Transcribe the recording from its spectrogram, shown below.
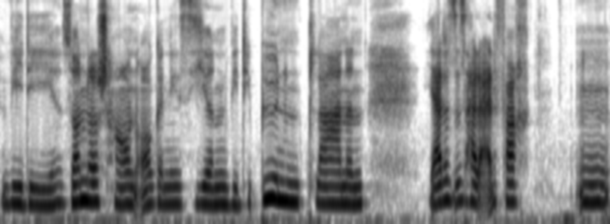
wie die Sonderschauen organisieren, wie die Bühnen planen. Ja, das ist halt einfach, hm,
